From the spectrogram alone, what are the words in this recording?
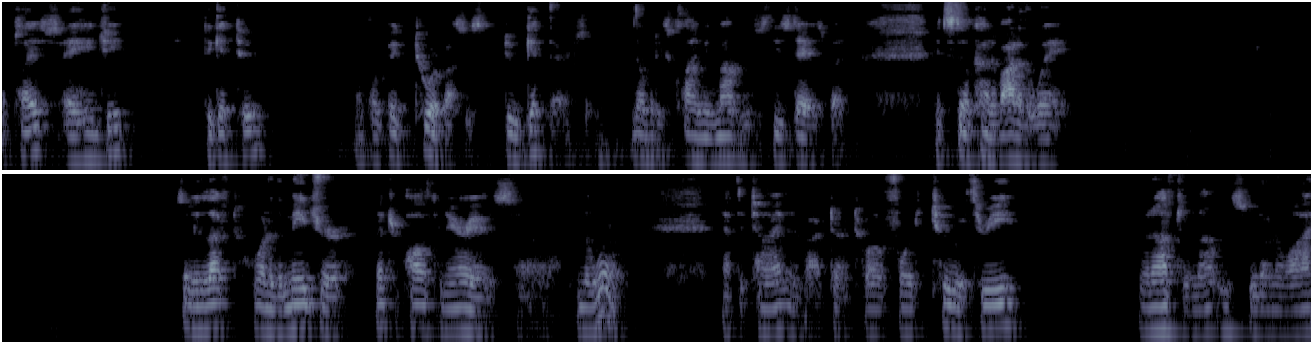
a place, Eiheiji, to get to, although big tour buses do get there, so nobody's climbing mountains these days, but it's still kind of out of the way. So he left one of the major metropolitan areas uh, in the world at the time in about uh, 1242 or 3. Went off to the mountains, we don't know why.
